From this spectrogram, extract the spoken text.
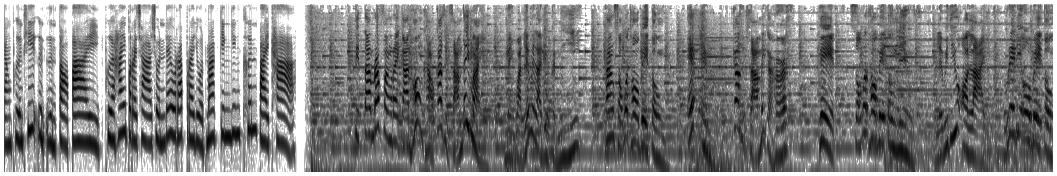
ยังพื้นที่อื่นๆต่อไป เพื่อให้ประชาชนได้รับประโยชน์มากยิ่งยิ่งขึ้นไปค่ะ ติดตามรับฟังรายการห้องข่าว 93 ได้ใหม่ ในวันและเวลาเดียวกันนี้ ทาง สวทเบตง FM 93 MHz เพจ สวทเบตงนิวส์และวิทยุออนไลน์ radio b e t o n g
